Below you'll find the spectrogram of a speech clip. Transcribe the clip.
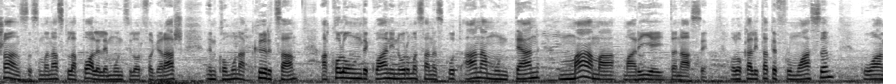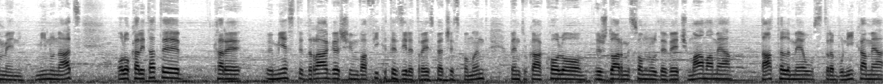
șansă să mă nasc la poalele munților Făgăraș, în comuna Cârța, acolo unde cu ani în urmă s-a născut Ana Muntean, mama Mariei Tănase. O localitate frumoasă, cu oameni minunați, o localitate care îmi este dragă și îmi va fi câte zile trăiesc pe acest pământ, pentru că acolo își doarme somnul de veci mama mea, tatăl meu, străbunica mea,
